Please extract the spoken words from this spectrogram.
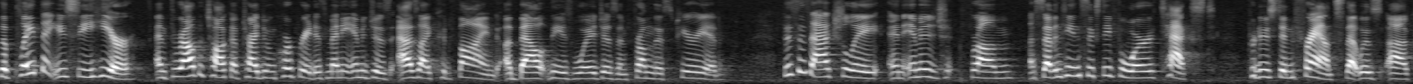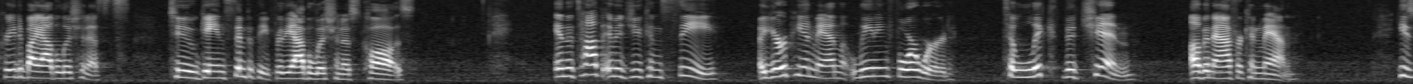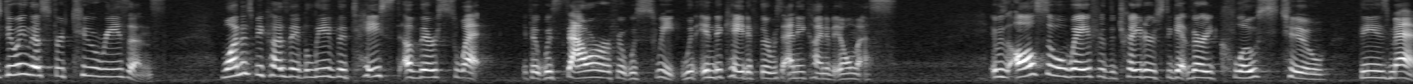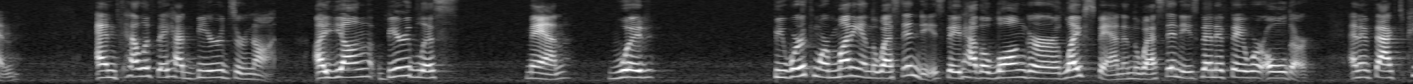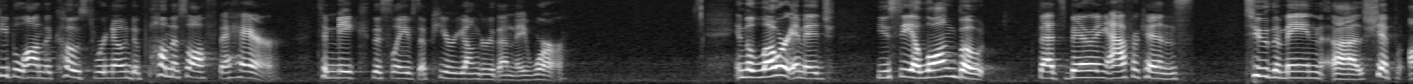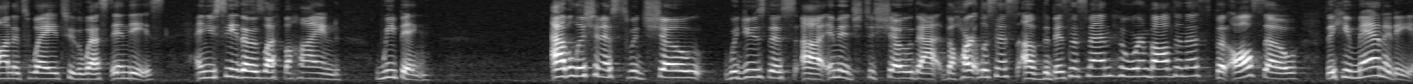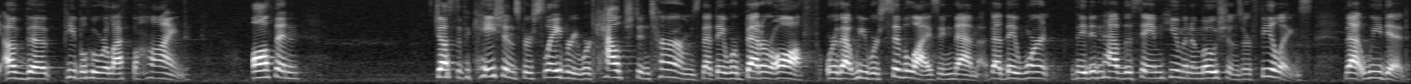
The plate that you see here, and throughout the talk I've tried to incorporate as many images as I could find about these voyages and from this period. This is actually an image from a 1764 text produced in France that was uh, created by abolitionists to gain sympathy for the abolitionist cause. In the top image, you can see a European man leaning forward to lick the chin of an African man. He's doing this for two reasons. One is because they believe the taste of their sweat, if it was sour or if it was sweet, would indicate if there was any kind of illness. It was also a way for the traders to get very close to these men and tell if they had beards or not. A young, beardless man would be worth more money in the West Indies. They'd have a longer lifespan in the West Indies than if they were older. And in fact, people on the coast were known to pumice off the hair to make the slaves appear younger than they were. In the lower image, you see a longboat that's bearing Africans to the main uh, ship on its way to the West Indies. And you see those left behind weeping. Abolitionists would show would use this uh, image to show that the heartlessness of the businessmen who were involved in this, but also the humanity of the people who were left behind. Often, justifications for slavery were couched in terms that they were better off or that we were civilizing them, that they, weren't, they didn't have the same human emotions or feelings that we did.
